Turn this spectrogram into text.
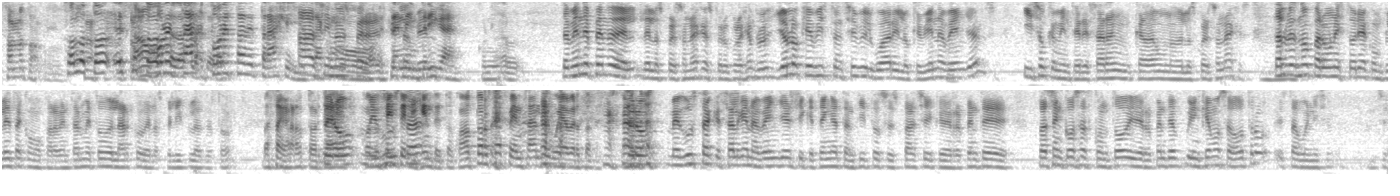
Solo todo. Solo Thor, es que A lo Thor mejor está-. Thor de traje y Ah, está sí, no, como. espera, es está en la intriga. con- Ah, También depende de, de los personajes, pero por ejemplo, yo lo que he visto en Civil War y lo que vi en Avengers hizo que me interesaran cada uno de los personajes. Tal vez no para una historia completa como para aventarme todo el arco de las películas de Thor, Vas a agarrar Thor. Pero ya, me cuando sea gusta- inteligente. Thor. Cuando Thor sea pensante, voy a ver Thor. pero me gusta que salga en Avengers y que tenga tantito su espacio y que de repente pasen cosas con Thor y de repente brinquemos a otro, está buenísimo. Sí,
